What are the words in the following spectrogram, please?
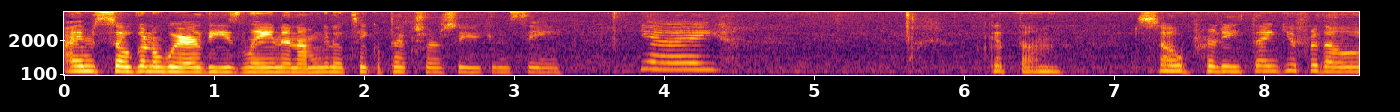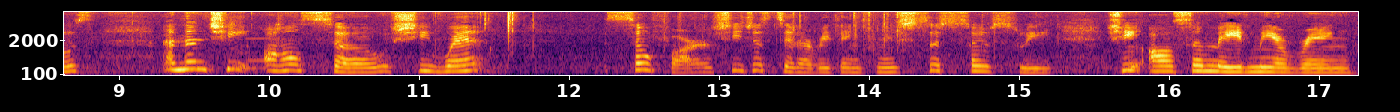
I'm so going to wear these, Lane, and I'm going to take a picture so you can see. Yay! Look at them. So pretty. Thank you for those. And then she also, she went so far. She just did everything for me. She's just so sweet. She also made me a ring.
